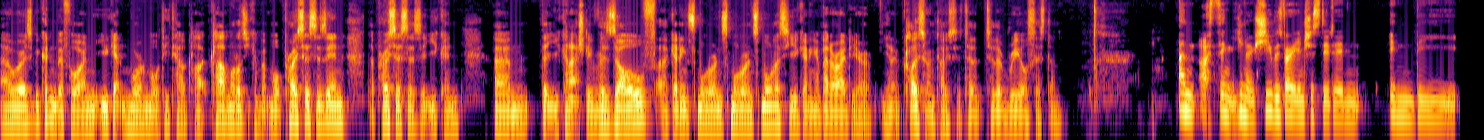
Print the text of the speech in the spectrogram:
uh, whereas we couldn't before. And you get more and more detailed cl- cloud models. You can put more processors in. The processors that you can um, that you can actually resolve are getting smaller and smaller and smaller. So you're getting a better idea of, you know, closer and closer to, to the real system. And I think, you know, she was very interested in, in the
